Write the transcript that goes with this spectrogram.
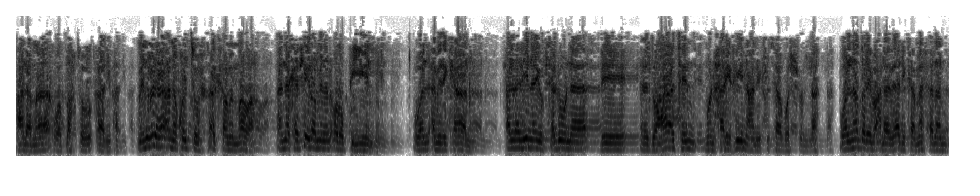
على ما وضحته آنفا. من هنا أنا قلت أكثر من مرة أن كثيرا من الأوروبيين والأمريكان الذين يبتلون بدعاة منحرفين عن الكتاب والسنة. ولنضرب على ذلك مثلا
